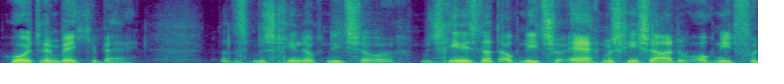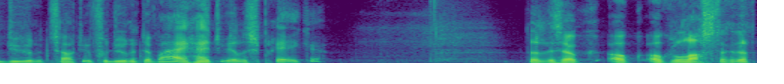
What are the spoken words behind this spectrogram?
hoort er een beetje bij. Dat is misschien ook niet zo. Misschien is dat ook niet zo erg. Misschien zouden we ook niet voortdurend. Zou u voortdurend de waarheid willen spreken? Dat is ook, ook, ook lastig. Dat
